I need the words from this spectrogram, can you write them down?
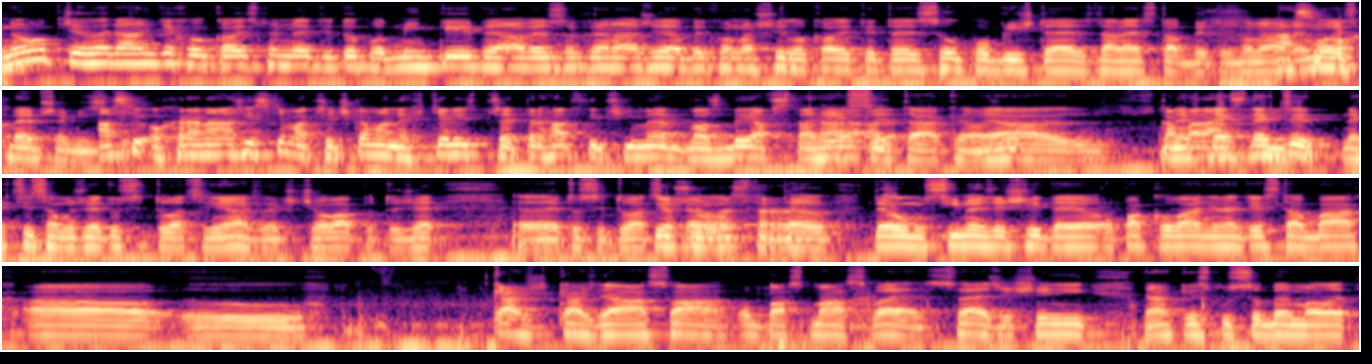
No, při hledání těch lokalit jsme měli tyto podmínky právě s ochranáři, abychom našli lokality, které jsou poblíž té dané stavby, to znamená, nemohli och- jsme je přemístit. asi ochranáři s těma křečkama nechtěli přetrhat ty přímé vazby a vztahy. Asi a, tak, no, já kamarádství. nech, nechci, nechci samozřejmě tu situaci nějak zlehčovat, protože eh, je to situace, Je kterou, kterou, kterou musíme řešit je opakovaně na těch stavbách a uh, kaž, každá svá oblast má své, své řešení nějakým způsobem, ale uh,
